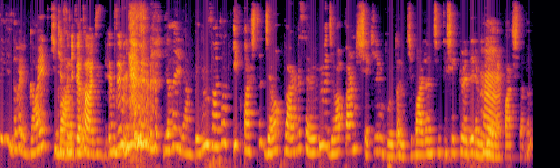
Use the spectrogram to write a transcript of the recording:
değildi. Hayır gayet kibardı. Kesinlikle taciz diyebilir miyiz? Ya hayır yani benim zaten ilk başta cevap verme sebebim ve cevap verme şeklim buydu. Hani kibarlığın için teşekkür ederim Hı. diyerek başladım.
